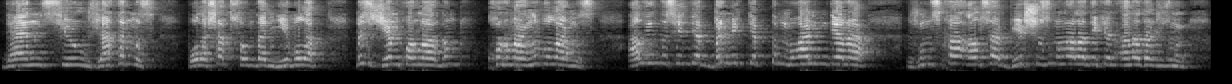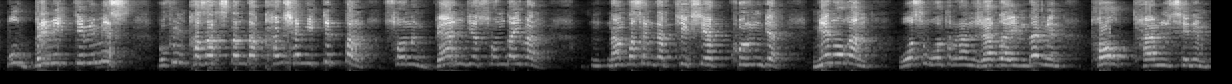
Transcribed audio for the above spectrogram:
дәнін сеуіп жатырмыз. Болашақ сонда не болады? Біз жемқорлардың құрбаны боламыз. Ал енді сендер бір мектептің мұғалімдері жұмысқа алса 500 мың алады екен анадан 100 мың. Бұл бір мектеп емес. Бүкіл қазақстанда қанша мектеп бар? Соның бәрінде сондай бар. Нанбасаңдар тексеріп көріңдер. Мен оған осы отырған жағдайымда мен толық кәміл сенем.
